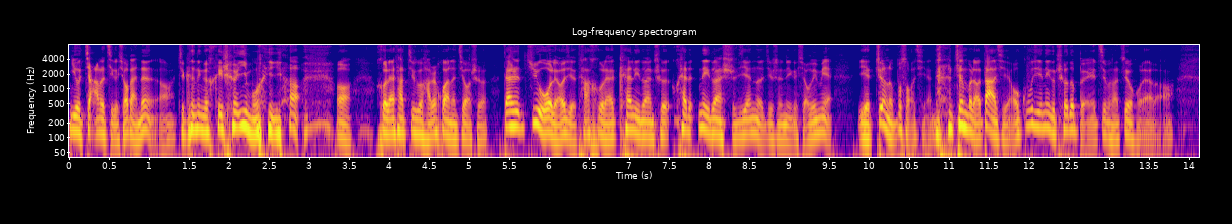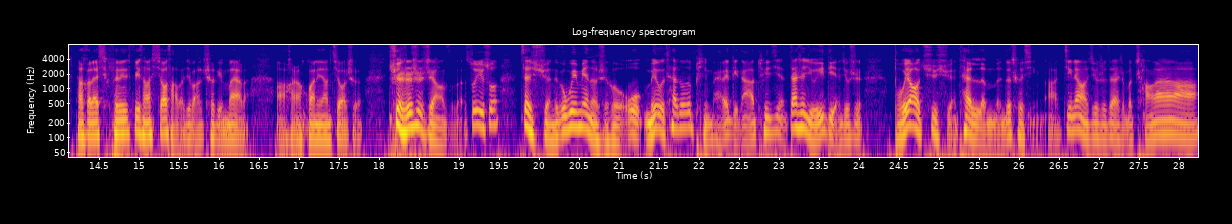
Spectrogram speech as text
又加了几个小板凳啊，就跟那个黑车一模一样 啊。后来他最后还是换了轿车，但是据我了解，他后来开那段车开的那段时间呢，就是那个小微面也挣了不少钱，但挣不了大钱。我估计那个车的本也基本上挣回来了啊。他后来非非常潇洒的就把车给卖了啊，好像换了一辆轿车，确实是这样子的。所以说，在选这个微面的时候，我没有太多的品牌给大家推荐，但是有一点就是不要去选太冷门的车型啊，尽量就是在什么长安啊，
